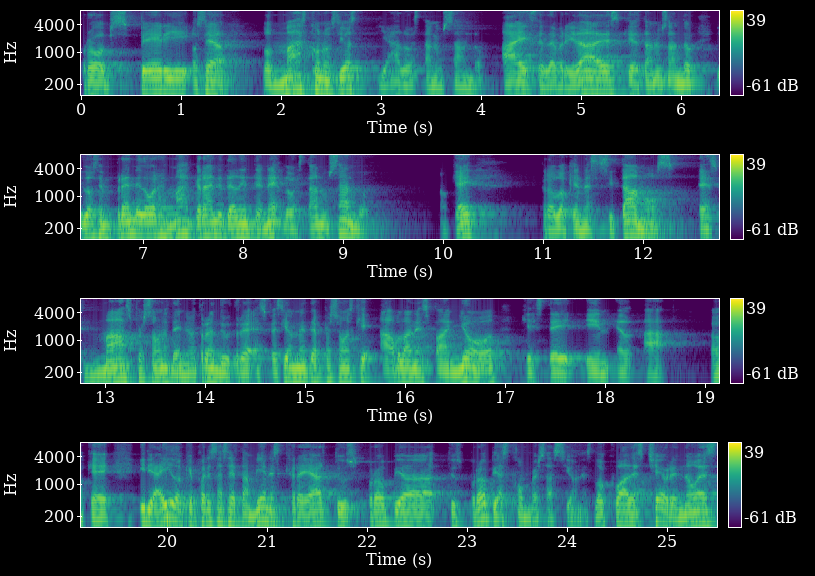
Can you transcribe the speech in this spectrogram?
Rob Sperry. O sea, los más conocidos ya lo están usando. Hay celebridades que están usando y los emprendedores más grandes del Internet lo están usando. ¿Ok? Pero lo que necesitamos es más personas de nuestra industria, especialmente personas que hablan español, que estén en el app. ¿Ok? Y de ahí lo que puedes hacer también es crear tus, propia, tus propias conversaciones, lo cual es chévere. No es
